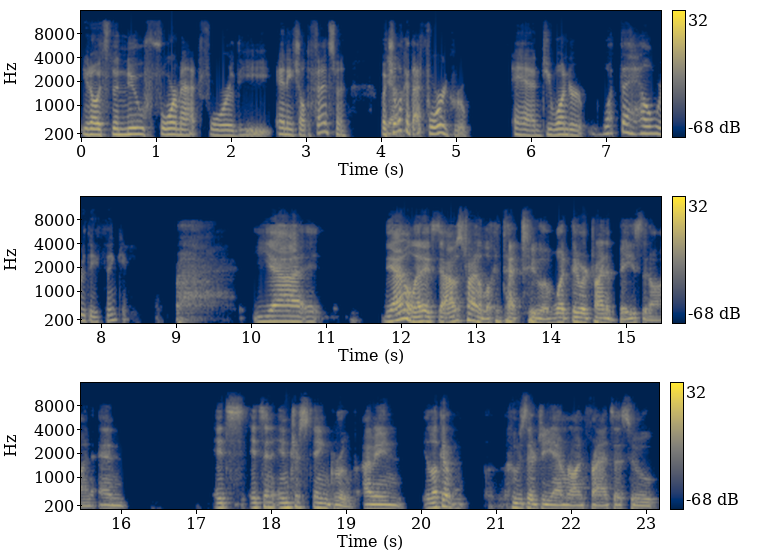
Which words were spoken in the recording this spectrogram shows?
You know, it's the new format for the NHL defenseman. But yeah. you look at that forward group, and you wonder what the hell were they thinking? Yeah, it, the analytics. I was trying to look at that too of what they were trying to base it on, and it's it's an interesting group. I mean, you look at who's their GM, Ron Francis, who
